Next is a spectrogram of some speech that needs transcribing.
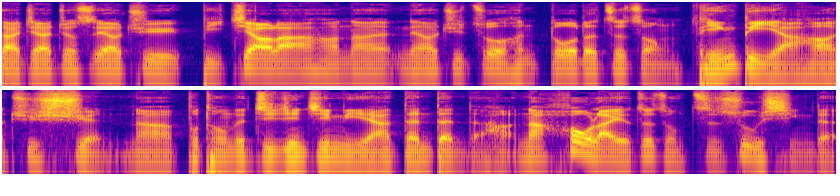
大家就是要去比较啦，哈，那你要去做很多的这种评比啊，哈，去选那不同的基金经理啊等等的哈。那后来有这种指数型的，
